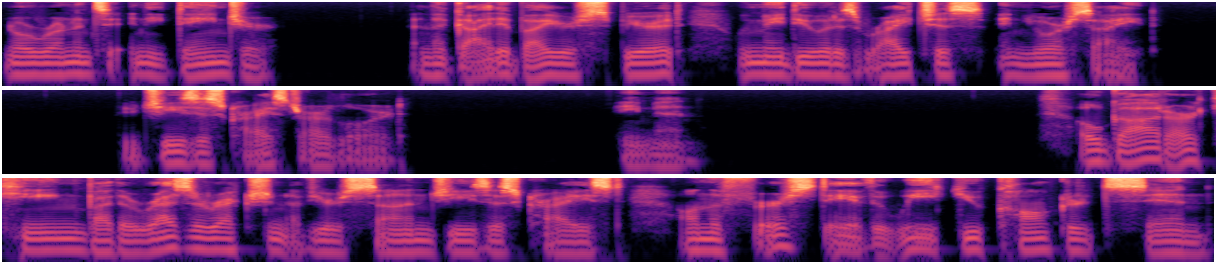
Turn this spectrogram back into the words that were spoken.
nor run into any danger, and that guided by your Spirit, we may do what is righteous in your sight. Through Jesus Christ our Lord. Amen. O God, our King, by the resurrection of your Son, Jesus Christ, on the first day of the week, you conquered sin,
